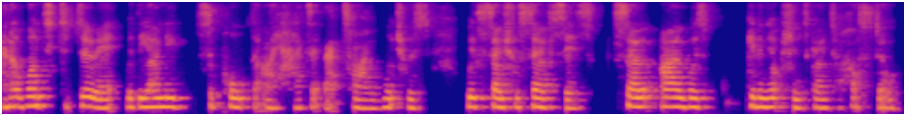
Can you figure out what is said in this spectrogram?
And I wanted to do it with the only support that I had at that time, which was with social services. So I was given the option to go into a hostel.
